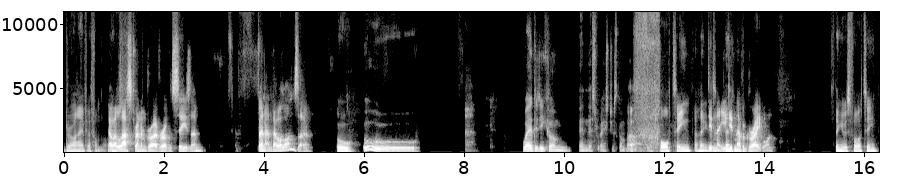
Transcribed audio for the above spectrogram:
driver from the Our list? last random driver of the season, Fernando Alonso. Oh, Ooh. Where did he come in this race just gone by? 14th, I think. Didn't he didn't have a great one. I think it was 14th.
